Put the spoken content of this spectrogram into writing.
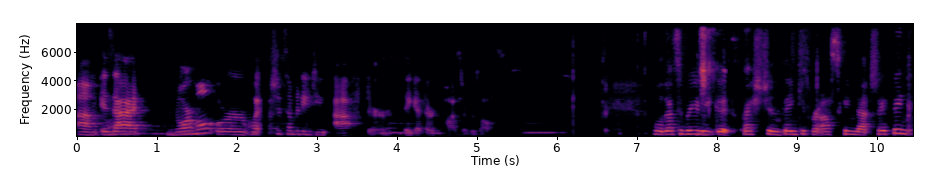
Um, is that normal, or what should somebody do after they get their positive results? Well, that's a really good question. Thank you for asking that. So I think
